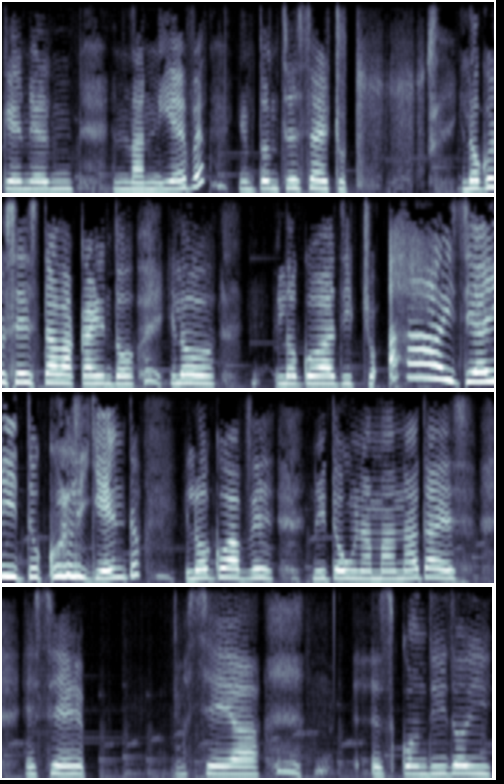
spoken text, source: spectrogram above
que en, en la nieve entonces ha hecho y luego se estaba cayendo y luego, luego ha dicho ¡ay! se ha ido corriendo y luego ha venido una manada es, ese se ha escondido y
